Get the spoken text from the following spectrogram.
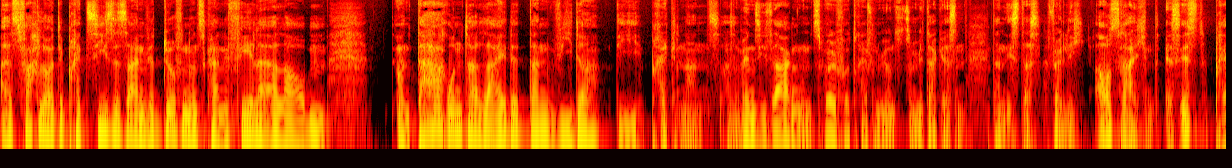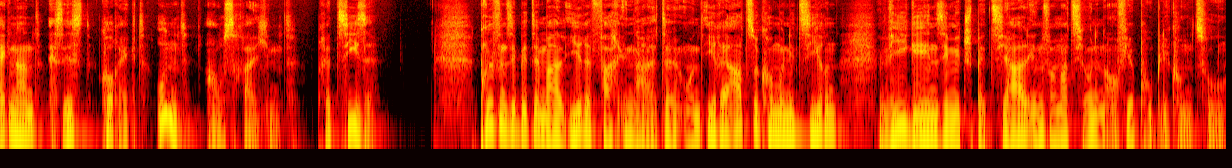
als Fachleute präzise sein, wir dürfen uns keine Fehler erlauben. Und darunter leidet dann wieder die Prägnanz. Also wenn Sie sagen, um 12 Uhr treffen wir uns zum Mittagessen, dann ist das völlig ausreichend. Es ist prägnant, es ist korrekt und ausreichend präzise. Prüfen Sie bitte mal Ihre Fachinhalte und Ihre Art zu kommunizieren. Wie gehen Sie mit Spezialinformationen auf Ihr Publikum zu?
